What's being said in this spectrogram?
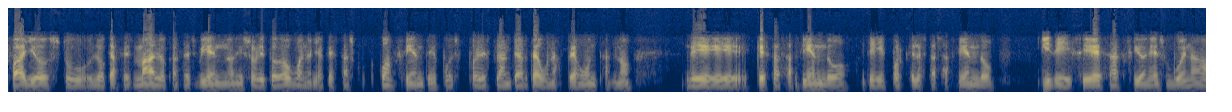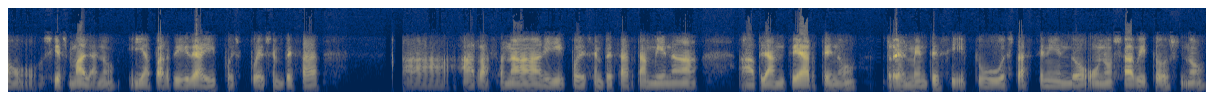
fallos, tu, lo que haces mal, lo que haces bien, ¿no? Y sobre todo, bueno, ya que estás consciente, pues puedes plantearte algunas preguntas, ¿no? De qué estás haciendo, de por qué lo estás haciendo y de si esa acción es buena o si es mala, ¿no? Y a partir de ahí, pues puedes empezar a, razonar y puedes empezar también a, plantearte, ¿no? realmente si tú estás teniendo unos hábitos, ¿no?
